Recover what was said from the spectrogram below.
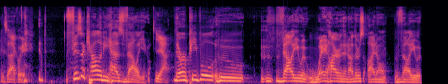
exactly. Physicality has value. Yeah. There are people who value it way higher than others. I don't value it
